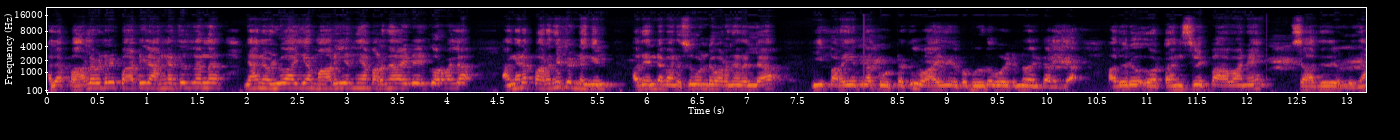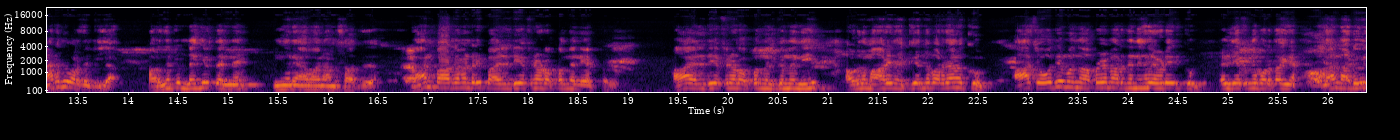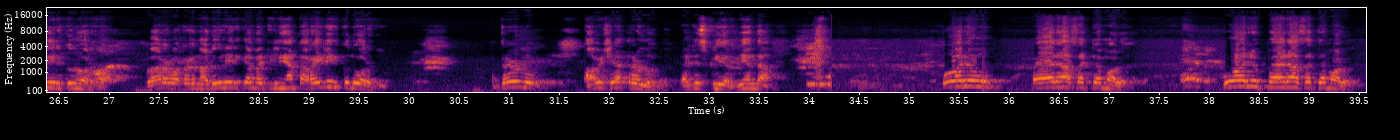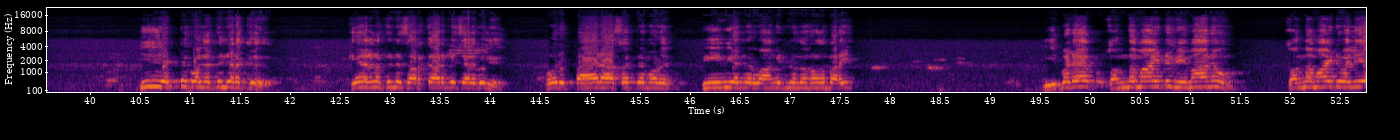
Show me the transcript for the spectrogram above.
അല്ല പാർലമെന്ററി പാർട്ടിയിൽ അംഗത്തിൽ നിന്ന് ഞാൻ ഒഴിവായി ഞാൻ മാറി എന്ന് ഞാൻ പറഞ്ഞതായിട്ട് എനിക്ക് ഓർമ്മയില്ല. അങ്ങനെ പറഞ്ഞിട്ടുണ്ടെങ്കിൽ അത് എന്റെ മനസ്സുകൊണ്ട് പറഞ്ഞതല്ല. ഈ പറയുന്ന കൂട്ടത്തിൽ വായു ചിലപ്പോൾ വീണ് പോയിട്ടുണ്ടെന്ന് എനിക്കറിയില്ല. അതൊരു ടങ് സ്ലിപ്പ് ആവാനേ സാധ്യതയുള്ളൂ. ഞാനത് പറഞ്ഞിട്ടില്ല. പറഞ്ഞിട്ടുണ്ടെങ്കിൽ തന്നെ ഇങ്ങനെ ആവാനാണ് സാധ്യത. ഞാൻ പാർലമെന്ററി എൽ ഡി എഫിനോടൊപ്പം തന്നെ എപ്പോഴും. ആ എൽ ഡി എഫിനോടൊപ്പം നിൽക്കുന്ന നീ അവിടുന്ന് മാറി നിൽക്കുക എന്ന് പറഞ്ഞാൽ നിൽക്കും. ആ ചോദ്യം വന്നു. അപ്പോഴേ പറഞ്ഞു നിങ്ങൾ എവിടെ ഇരിക്കും? എൽ ഡി എഫിന് പുറത്താക്കി ഞാൻ നടുവിലിരിക്കുന്നു പറഞ്ഞു. വേറെ പുറത്താക്കി നടുവിലിരിക്കാൻ പറ്റില്ല. ഞാൻ തറയിലിരിക്കുന്നു പറഞ്ഞു. അത്രേ ഉള്ളൂ. ആ വിഷയം അത്രേ ഉള്ളൂ. ദാറ്റ് ഇസ് ക്ലിയർ നീ എന്താ? ഒരു പാരാസെറ്റമോൾ ഒരു പാരാസെറ്റമോൾ ഈ എട്ട് കൊല്ലത്തിന്റെ ഇടയ്ക്ക് കേരളത്തിന്റെ സർക്കാരിന്റെ ചെലവിൽ ഒരു പാരാസെറ്റമോൾ പി വി എന്നിവർ വാങ്ങിയിട്ടുണ്ടെന്ന് പറയും. ഇവിടെ സ്വന്തമായിട്ട് വിമാനവും സ്വന്തമായിട്ട് വലിയ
